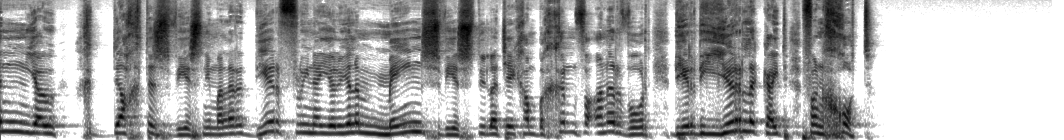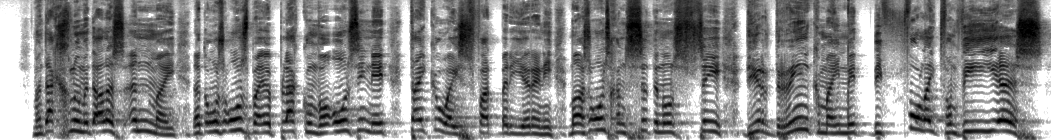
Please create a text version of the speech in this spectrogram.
in jou gedagtes wees nie, maar laat dit deurvloei na jou hele mens wees toe dat jy gaan begin verander word deur die heerlikheid van God. Want ek glo met alles in my dat ons ons by 'n plek kom waar ons nie net takeaways vat by die Here nie, maar as ons gaan sit en ons sê deurdrink my met die volheid van wie U is,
